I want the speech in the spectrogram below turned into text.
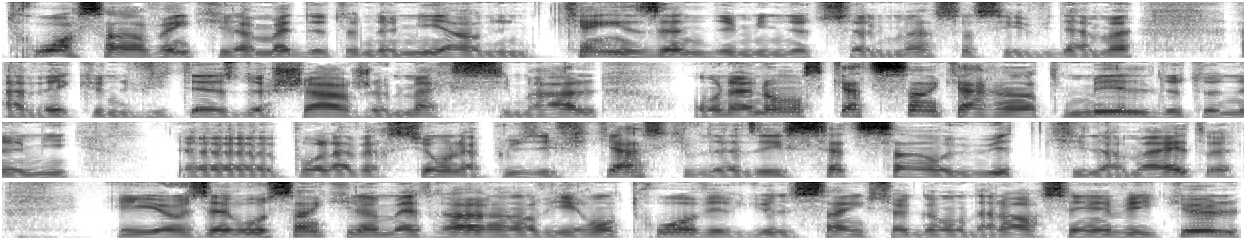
320 euh, km d'autonomie en une quinzaine de minutes seulement. Ça, c'est évidemment avec une vitesse de charge maximale. On annonce 440 000 d'autonomie euh, pour la version la plus efficace, qui voudrait dire 708 km et un 0-100 km/h en environ 3,5 secondes. Alors, c'est un véhicule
